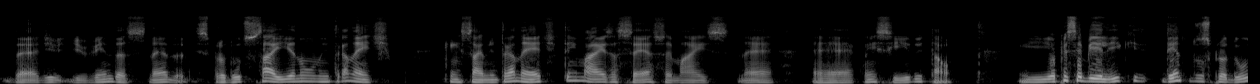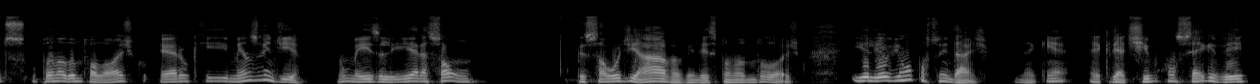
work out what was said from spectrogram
de, de, de vendas né, desses produtos saíam no, no, intranet. Quem sai no intranet tem mais acesso, é mais né, é, conhecido e tal. E eu percebi ali que dentro dos produtos o plano odontológico era o que menos vendia. No mês ali era só um. O pessoal odiava vender esse plano odontológico. E ali eu vi uma oportunidade. Né? Quem é, é criativo consegue ver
